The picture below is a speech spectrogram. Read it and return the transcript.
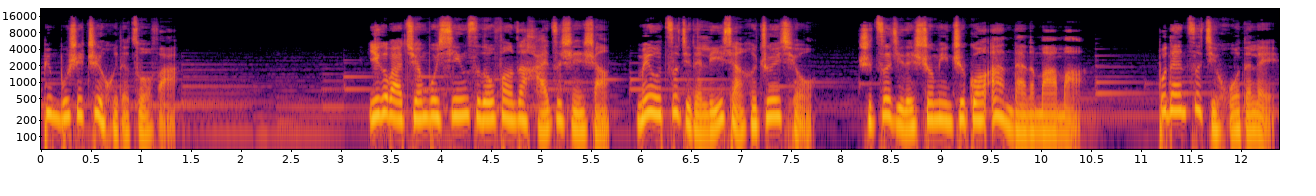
并不是智慧的做法。一个把全部心思都放在孩子身上，没有自己的理想和追求。使自己的生命之光暗淡的妈妈，不但自己活得累，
